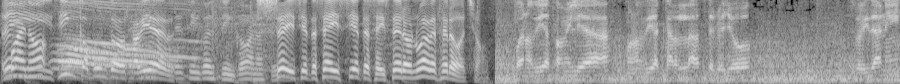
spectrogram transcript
Bueno. ¡Ey! cinco puntos, Javier. De 5 en 5 van a ser. 676-760-908. Buenos días familia, buenos días Carla, soy Dani,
